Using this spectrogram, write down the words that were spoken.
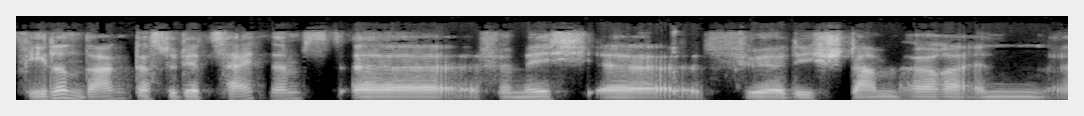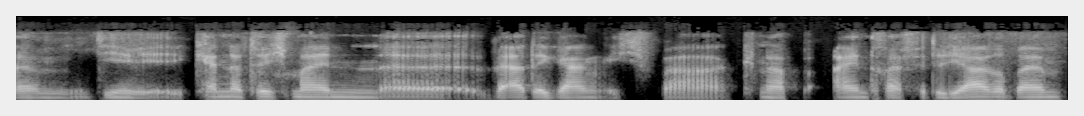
Vielen Dank, dass du dir Zeit nimmst äh, für mich, äh, für die StammhörerInnen. Ähm, die kennen natürlich meinen äh, Werdegang. Ich war knapp ein, dreiviertel Jahre beim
